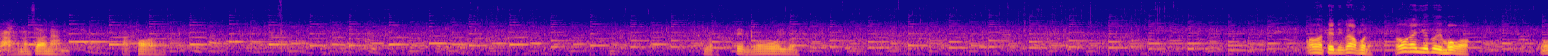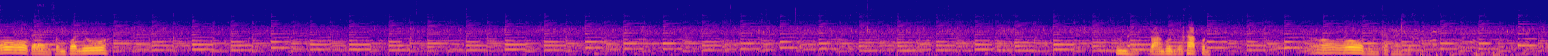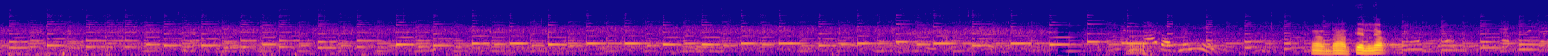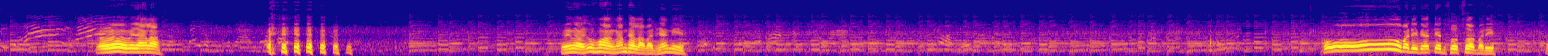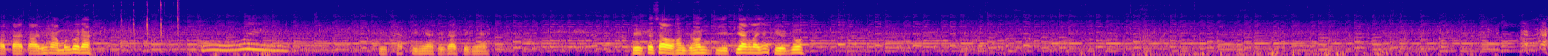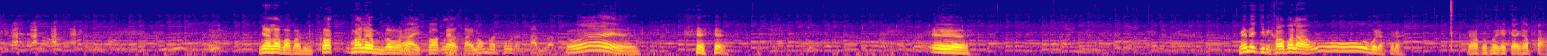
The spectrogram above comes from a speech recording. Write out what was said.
ปลามันซ้อน้ำปลาคอหยดเต้นโอ้ยู่บ่อ๋อเต้นอีกแล้วพุ่นโอ้ก็ยืดตัวยโมออก โอ้ก็ได้สมควรอยู่ อืมวางบุญกับคาดบุญโอ้มันกระไรอยู่อ่าด้านเต้นแล้ว เออไปยังล่ะ เอเป็นไงคือห้องน้ำทะลับอันทั้งนี้โอ้บัดนี้แบบเต้นสดๆบัดนี้ตายตายตายพี่ทางมึงด้วยนะโอ้ยถือคักทีเนี้ยถือคักถือเนี้ยถือแต่เช้าฮอนฮอนจีเที่ยงอะไรยังถืออยู่ เนี่ยเราบอกว่านี่ก็มาเริ่มเราบอกได้นี่กอกแล้วสายลมพันพูดตั้มแล้วโอ้ย เออไม่ได้กินข้าวเปล่าอู้พูดอะพูดอะเดี๋ยวครับไปเพื่อนไกลๆครับป่า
